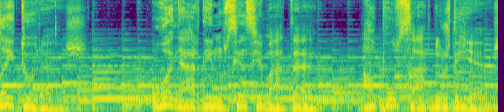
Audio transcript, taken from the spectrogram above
Leituras. O olhar de Inocência Mata ao pulsar dos dias.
